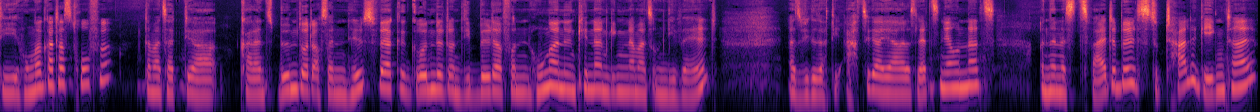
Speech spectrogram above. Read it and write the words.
die Hungerkatastrophe. Damals hat ja Karl-Heinz Böhm dort auch sein Hilfswerk gegründet und die Bilder von hungernden Kindern gingen damals um die Welt. Also wie gesagt, die 80er Jahre des letzten Jahrhunderts. Und dann das zweite Bild, das totale Gegenteil.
